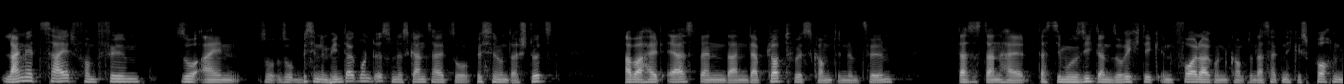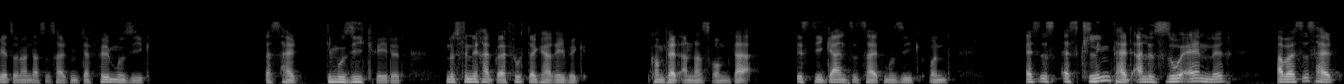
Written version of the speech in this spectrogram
lange Zeit vom Film so ein, so, so ein bisschen im Hintergrund ist und das Ganze halt so ein bisschen unterstützt. Aber halt erst, wenn dann der Plot-Twist kommt in dem Film, dass es dann halt, dass die Musik dann so richtig in den Vordergrund kommt und dass halt nicht gesprochen wird, sondern dass es halt mit der Filmmusik, dass halt die Musik redet. Und das finde ich halt bei Fluch der Karibik komplett andersrum. Da ist die ganze Zeit Musik und es ist, es klingt halt alles so ähnlich, aber es ist halt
